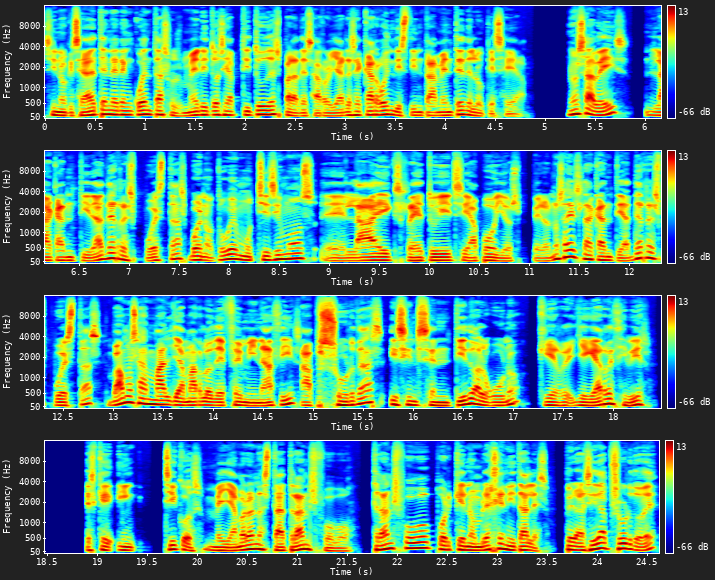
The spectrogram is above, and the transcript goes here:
sino que se ha de tener en cuenta sus méritos y aptitudes para desarrollar ese cargo indistintamente de lo que sea. ¿No sabéis la cantidad de respuestas? Bueno, tuve muchísimos eh, likes, retweets y apoyos, pero ¿no sabéis la cantidad de respuestas? Vamos a mal llamarlo de feminazis, absurdas y sin sentido alguno que llegué a recibir. Es que, chicos, me llamaron hasta transfobo. Transfobo porque nombré genitales. Pero así de absurdo, ¿eh?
